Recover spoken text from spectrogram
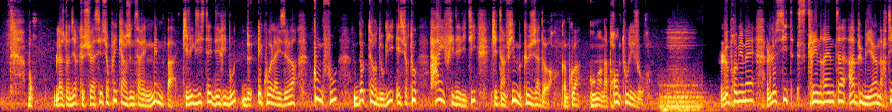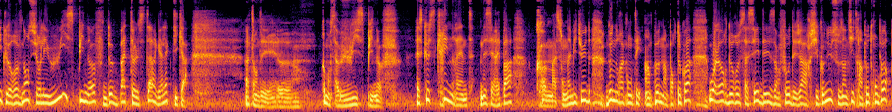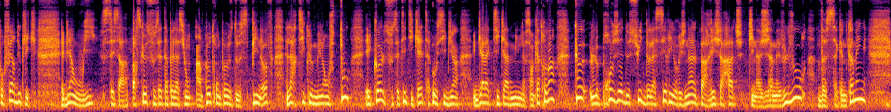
Bon, Là, je dois dire que je suis assez surpris car je ne savais même pas qu'il existait des reboots de Equalizer, Kung Fu, Dr. Doogie et surtout High Fidelity, qui est un film que j'adore. Comme quoi, on en apprend tous les jours. Le 1er mai, le site Screen Rant a publié un article revenant sur les 8 spin-offs de Battlestar Galactica. Attendez, euh, comment ça 8 spin-offs? Est-ce que Screen Rant n'essaierait pas comme à son habitude, de nous raconter un peu n'importe quoi, ou alors de ressasser des infos déjà archi connues sous un titre un peu trompeur pour faire du clic? Eh bien oui, c'est ça, parce que sous cette appellation un peu trompeuse de spin-off, l'article mélange tout et colle sous cette étiquette aussi bien Galactica 1980 que le projet de suite de la série originale par Richard Hatch qui n'a jamais vu le jour, The Second Coming,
